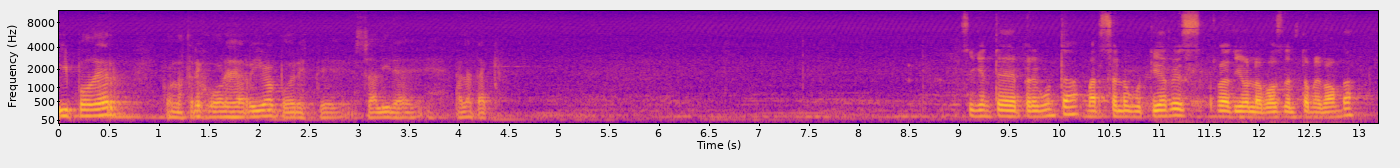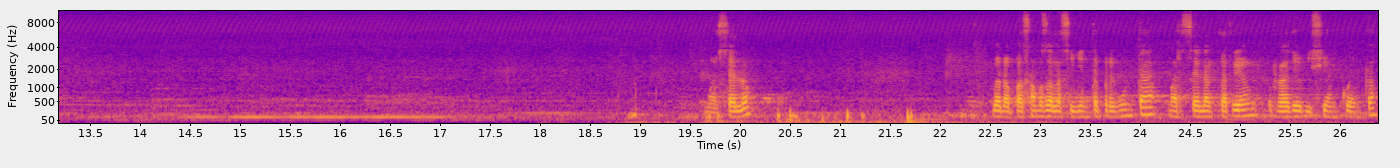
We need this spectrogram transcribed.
y poder, con los tres jugadores de arriba, poder este, salir al ataque. Siguiente pregunta, Marcelo Gutiérrez, Radio La Voz del Tomebamba. Marcelo. Bueno, pasamos a la siguiente pregunta. Marcela Carrión, Radio Visión Cuenca.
